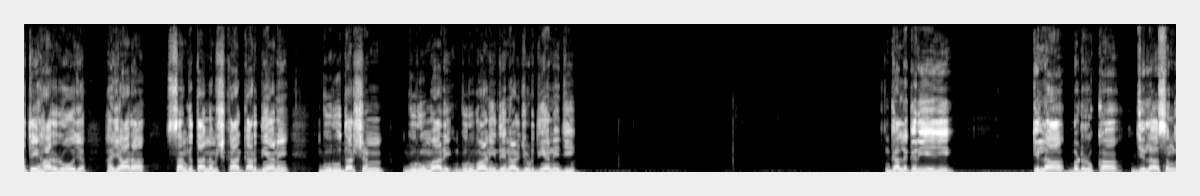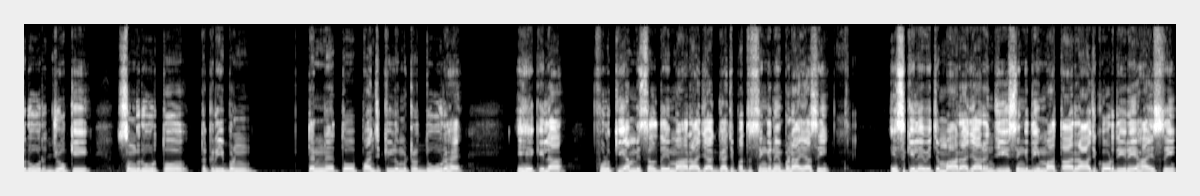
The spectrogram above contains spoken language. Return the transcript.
ਅਤੇ ਹਰ ਰੋਜ਼ ਹਜ਼ਾਰਾਂ ਸੰਗਤਾਂ ਨਮਸਕਾਰ ਕਰਦੀਆਂ ਨੇ, ਗੁਰੂ ਦਰਸ਼ਨ, ਗੁਰੂ ਮਾਰੀ, ਗੁਰੂ ਬਾਣੀ ਦੇ ਨਾਲ ਜੁੜਦੀਆਂ ਨੇ ਜੀ। ਗੱਲ ਕਰੀਏ ਜੀ, ਕਿਲਾ ਬਡਰੁੱਖਾਂ, ਜ਼ਿਲ੍ਹਾ ਸੰਗਰੂਰ, ਜੋ ਕਿ ਸੰਗਰੂਰ ਤੋਂ ਤਕਰੀਬਨ 3 ਤੋਂ 5 ਕਿਲੋਮੀਟਰ ਦੂਰ ਹੈ। ਇਹ ਕਿਲਾ ਫੁਲਕੀਆਂ ਮਿਸਲ ਦੇ ਮਹਾਰਾਜਾ ਗਜਪਤ ਸਿੰਘ ਨੇ ਬਣਾਇਆ ਸੀ ਇਸ ਕਿਲੇ ਵਿੱਚ ਮਹਾਰਾਜਾ ਰਣਜੀਤ ਸਿੰਘ ਦੀ ਮਾਤਾ ਰਾਜਕੌਰ ਦੀ ਰਿਹਾਇਸ਼ ਸੀ।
